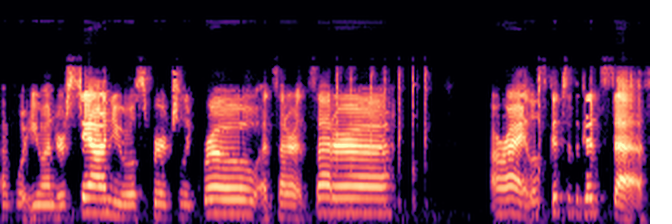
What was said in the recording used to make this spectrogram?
of what you understand, you will spiritually grow, etc., etc. All right, let's get to the good stuff.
